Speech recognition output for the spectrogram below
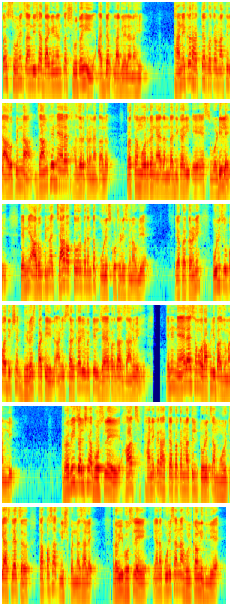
तर सोने चांदीच्या दागिन्यांचा शोधही अद्याप लागलेला नाही. ठाणेकर हत्या प्रकरणातील आरोपींना जामखेड न्यायालयात हजर करण्यात आलं. प्रथम वर्ग न्यायदंडाधिकारी ए एस वडिले यांनी आरोपींना चार ऑक्टोबरपर्यंत पोलीस कोठडी सुनावली आहे. या प्रकरणी पोलीस उपअधीक्षक धीरज पाटील आणि सरकारी वकील जयप्रदा जानवे यांनी न्यायालयासमोर आपली बाजू मांडली. रवी जलशा भोसले हाच ठाणेकर हत्या प्रकरणातील टोळीचा म्होरक्या असल्याचं तपासात निष्पन्न झालंय. रवी भोसले यांना पोलिसांना हुलकावणी दिली आहे.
